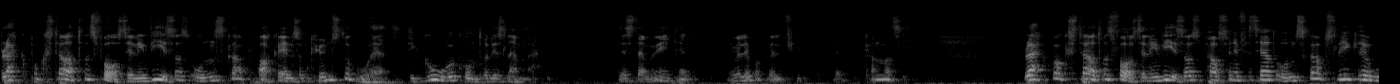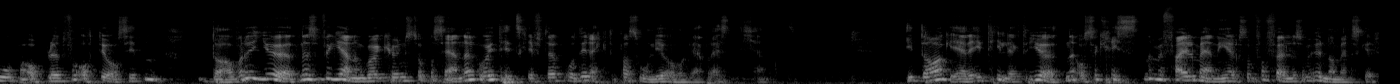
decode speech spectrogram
Blackbox-teatrets forestilling viser oss ondskap pakka inn som kunst og godhet. De gode kontra de slemme. Det stemmer jo hittil. Det er veldig, veldig fint. Det kan man si. Blackbox-teatrets forestilling viser oss personifisert ondskap slik Europa opplevde for 80 år siden. Da var det jødene som fikk gjennomgå i kunst og på scener og i tidsskrifter og direkte personlige overgrep. Resten kjent. I dag er det i tillegg til jødene også kristne med feil meninger som forfølges som undermennesker.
